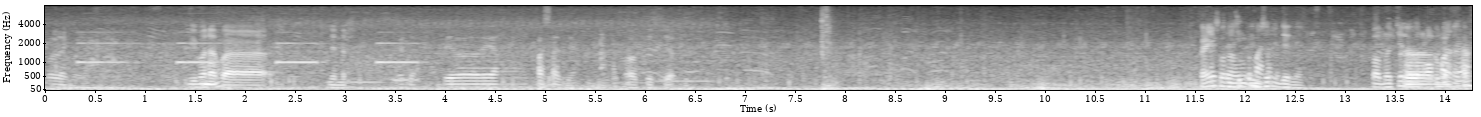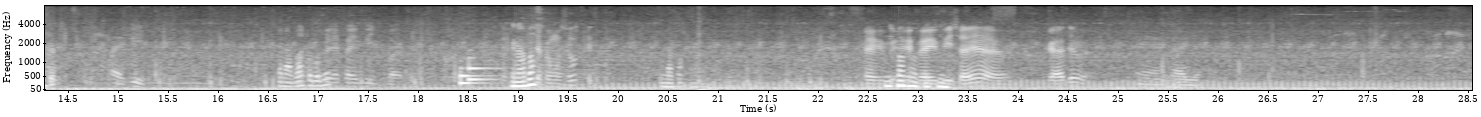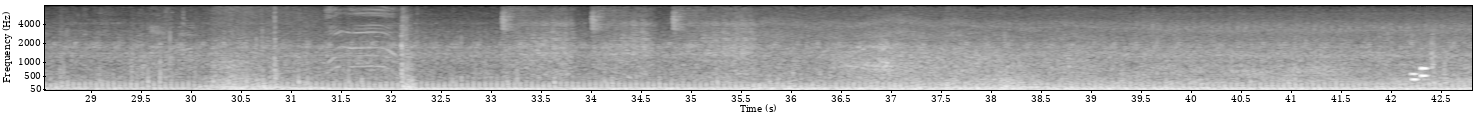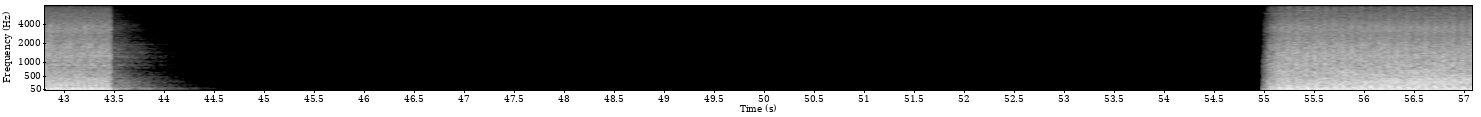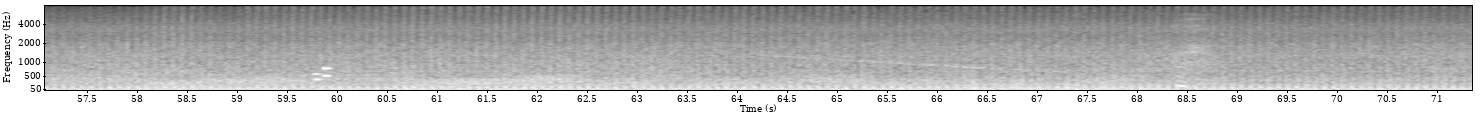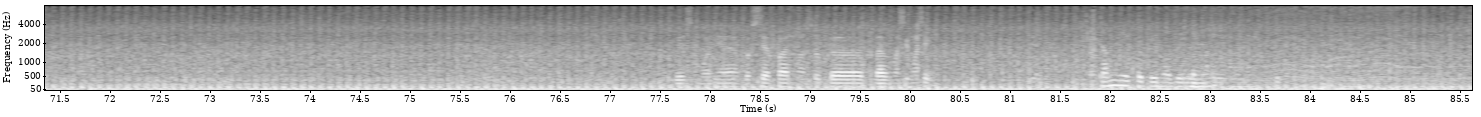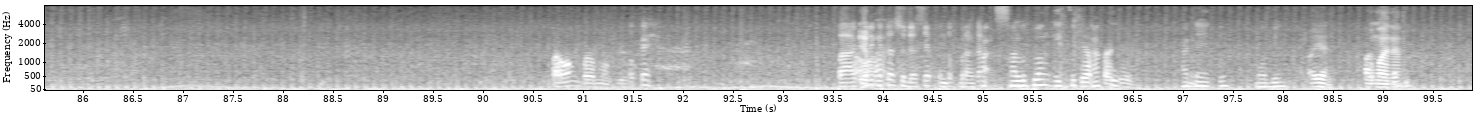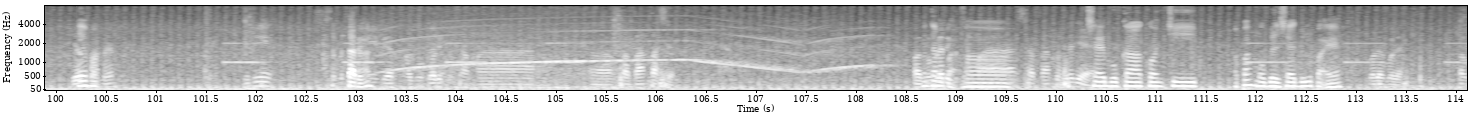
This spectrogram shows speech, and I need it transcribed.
Boleh, boleh. Gimana Pak Jenderal? Udah, ambil yang pas aja. Oke siap. Kayaknya kurang insurgen ya. Pak Baca Ke lewat rumah udara kan? Kenapa? FIB Pak. Kenapa? Siapa yang masuk? Kenapa? kenapa? FIB, saya nggak ada. Pak. Eh, enggak aja. Semuanya persiapan masuk ke kendaraan masing-masing. Kita mengikuti mobil yang Pawang bawa mobil. Oke. Pak, akhirnya kita sudah siap untuk berangkat. Pak Salut Bang ikut Siap, aku. Pak. Dil. Ada itu mobil. Oh iya, Ke mana? Siap, Iya, Pak. Pak. Ben. Ini sebentar Hah? ini biar Pak Gober ikut sama uh, Satlantas ya. Pak Bentar Gobert Pak, sama eh, Satlantas aja ya? saya buka kunci apa mobil saya dulu Pak ya. Boleh, boleh. Pak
